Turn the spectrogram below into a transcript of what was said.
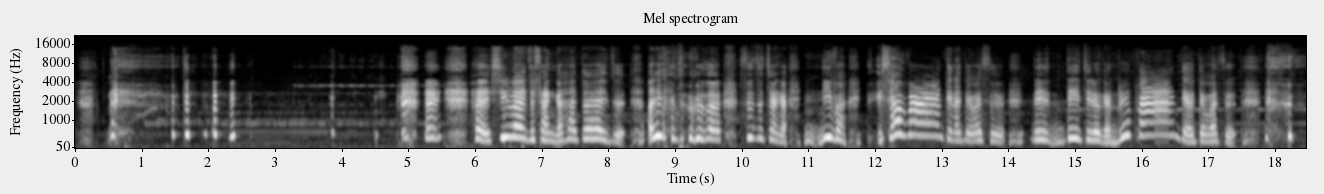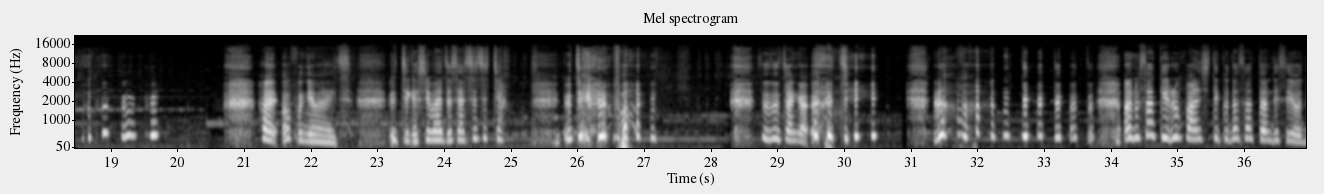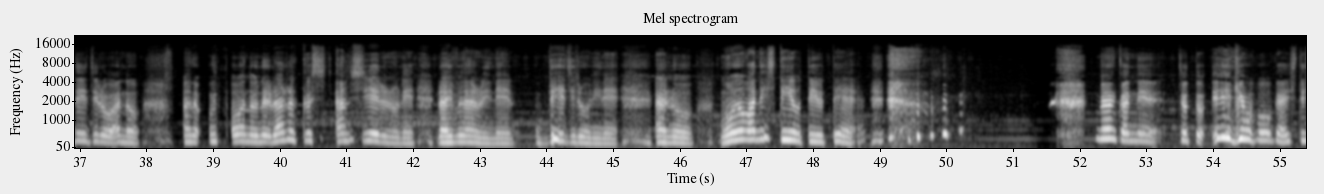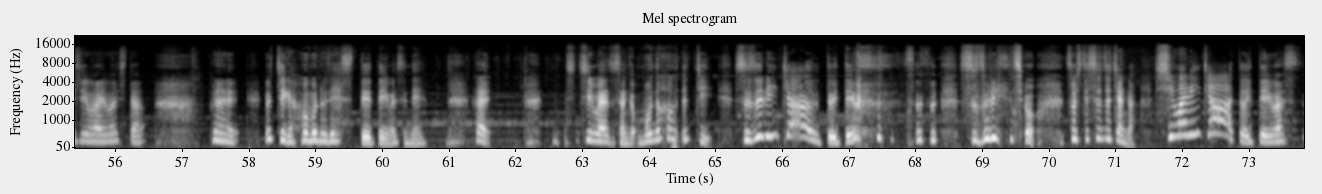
はい。はい。島津さんが heart eyes。ありがとうございます。すずちゃんが2番、3番ってなってます。で、デイジローがルパーンって打てます。はい。 Open your eyes。うちが島津さん、すずちゃん。うちがルパン。すずちゃんが、うち、ルパンって言ってます。あの、さっきルパンしてくださったんですよ、デイジロー。あの、あの、う、あのね、ラルク・アンシエルのね、ライブなのにね、デイジローにね、あの、モノマネしてよって言って、なんかね、ちょっと営業妨害してしまいました。はい。うちが本物ですって言っていますね。はい。島津さんが、モノホンうち、すずりんちゃうと言っています。すずりんちょう。そしてすずちゃんが、しまりんちゃーと言っています。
